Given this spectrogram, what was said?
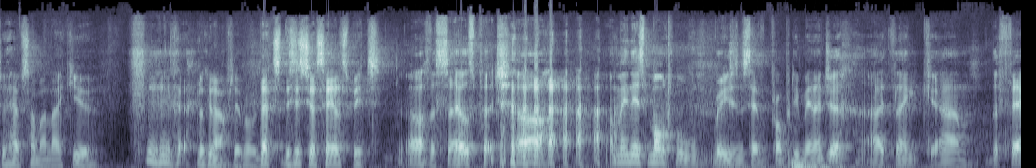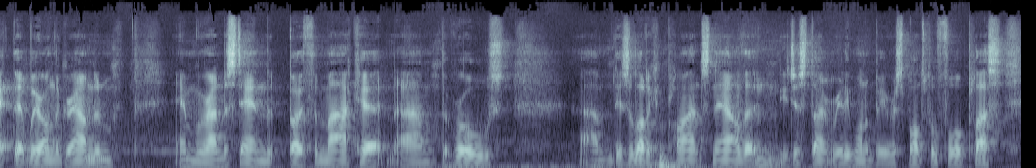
to have someone like you looking after your property? That's this is your sales pitch. Oh, the sales pitch. Oh, I mean, there's multiple reasons to have a property manager. I think um, the fact that we're on the ground and and we understand that both the market, um, the rules. Um, there's a lot of compliance now that Mm. you just don't really want to be responsible for. Plus,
